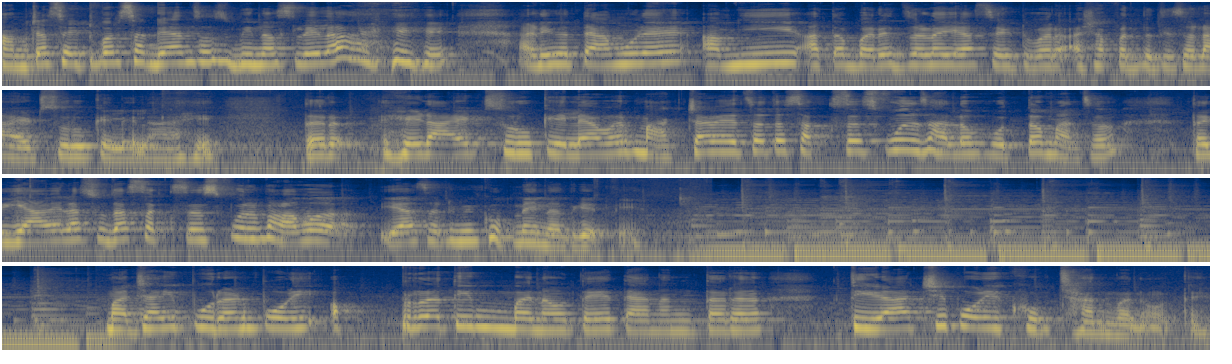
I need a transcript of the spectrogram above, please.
आमच्या सेटवर सगळ्यांचंच बिनसलेलं आहे. आणि मग त्यामुळे आम्ही आता बरेच जण या सेटवर अशा पद्धतीचं डाएट सुरू केलेलं आहे. तर हे डाएट सुरू केल्यावर मागच्या वेळेचं तर सक्सेसफुल झालं होतं माझं. तर यावेळेला सुद्धा सक्सेसफुल व्हावं यासाठी मी खूप मेहनत घेते. माझी आई पुरणपोळी अप्रतिम बनवते त्यानंतर तिळाची पोळी खूप छान बनवते.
